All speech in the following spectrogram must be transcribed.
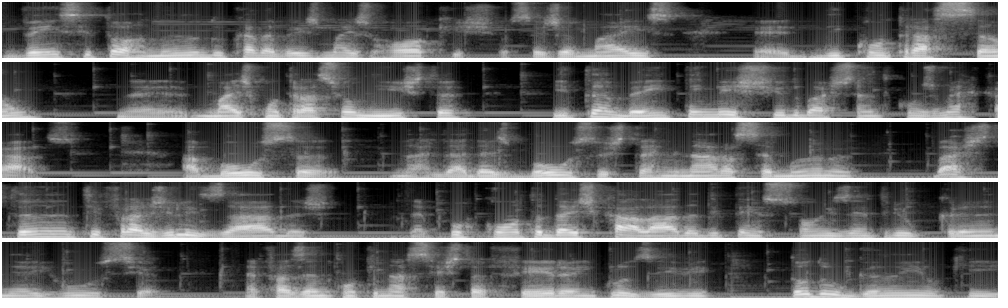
vem se tornando cada vez mais rockish, ou seja, mais é, de contração, né, mais contracionista e também tem mexido bastante com os mercados. A bolsa, na realidade, as bolsas terminaram a semana bastante fragilizadas né, por conta da escalada de tensões entre Ucrânia e Rússia, né, fazendo com que na sexta-feira, inclusive, todo o ganho que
